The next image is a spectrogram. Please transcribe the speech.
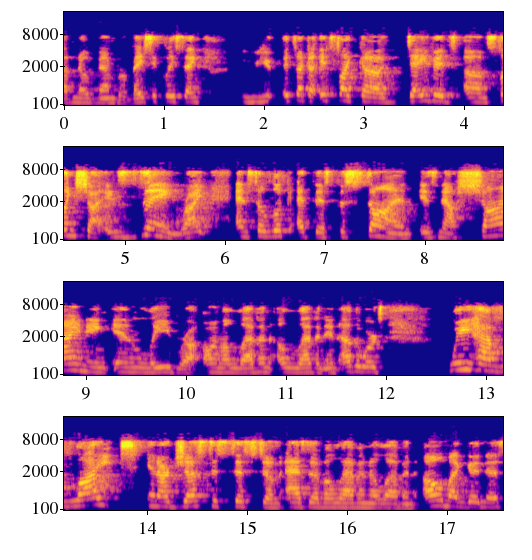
of November, basically saying, it's like a it's like a David's um, slingshot and zing right and so look at this the sun is now shining in Libra on 11 11 in other words we have light in our justice system as of 11 11. Oh my goodness.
